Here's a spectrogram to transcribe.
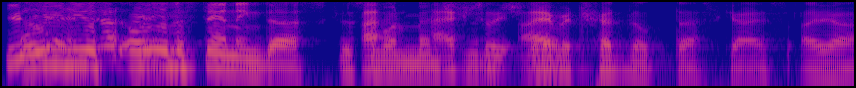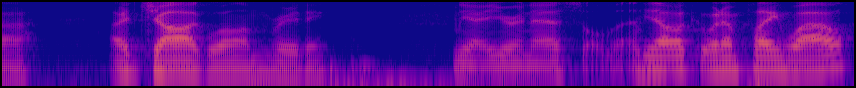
You're or you need a, or you have a standing desk. As I, someone mentioned. actually, I have a treadmill desk, guys. I uh, I jog while I'm raiding. Yeah, you're an asshole then. You know, when I'm playing WoW,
